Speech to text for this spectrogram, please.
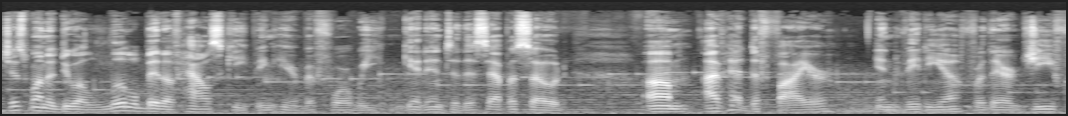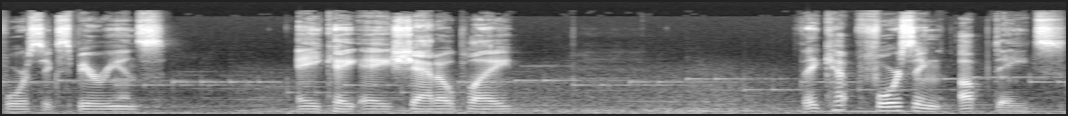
Just want to do a little bit of housekeeping here before we get into this episode. Um, I've had to fire NVIDIA for their GeForce Experience, aka Shadow Play. They kept forcing updates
